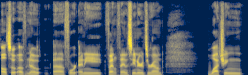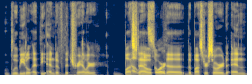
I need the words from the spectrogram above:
Also, of note, uh, for any Final Fantasy nerds around, watching Blue Beetle at the end of the trailer bust Oh, out the the Buster Sword, and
